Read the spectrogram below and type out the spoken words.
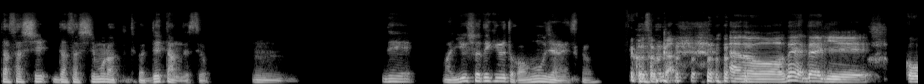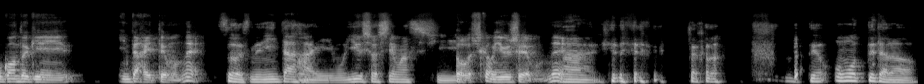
出さし、出させてもらったっていうか出たんですよ。うん。で、まあ優勝できるとか思うじゃないですか。そっかそっか。あのね、大輝、高校の時にインターハイ行ってるもんね。そうですね。インターハイも優勝してますし。そう、しかも優勝やもんね。はい。で だから、って思ってたら、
